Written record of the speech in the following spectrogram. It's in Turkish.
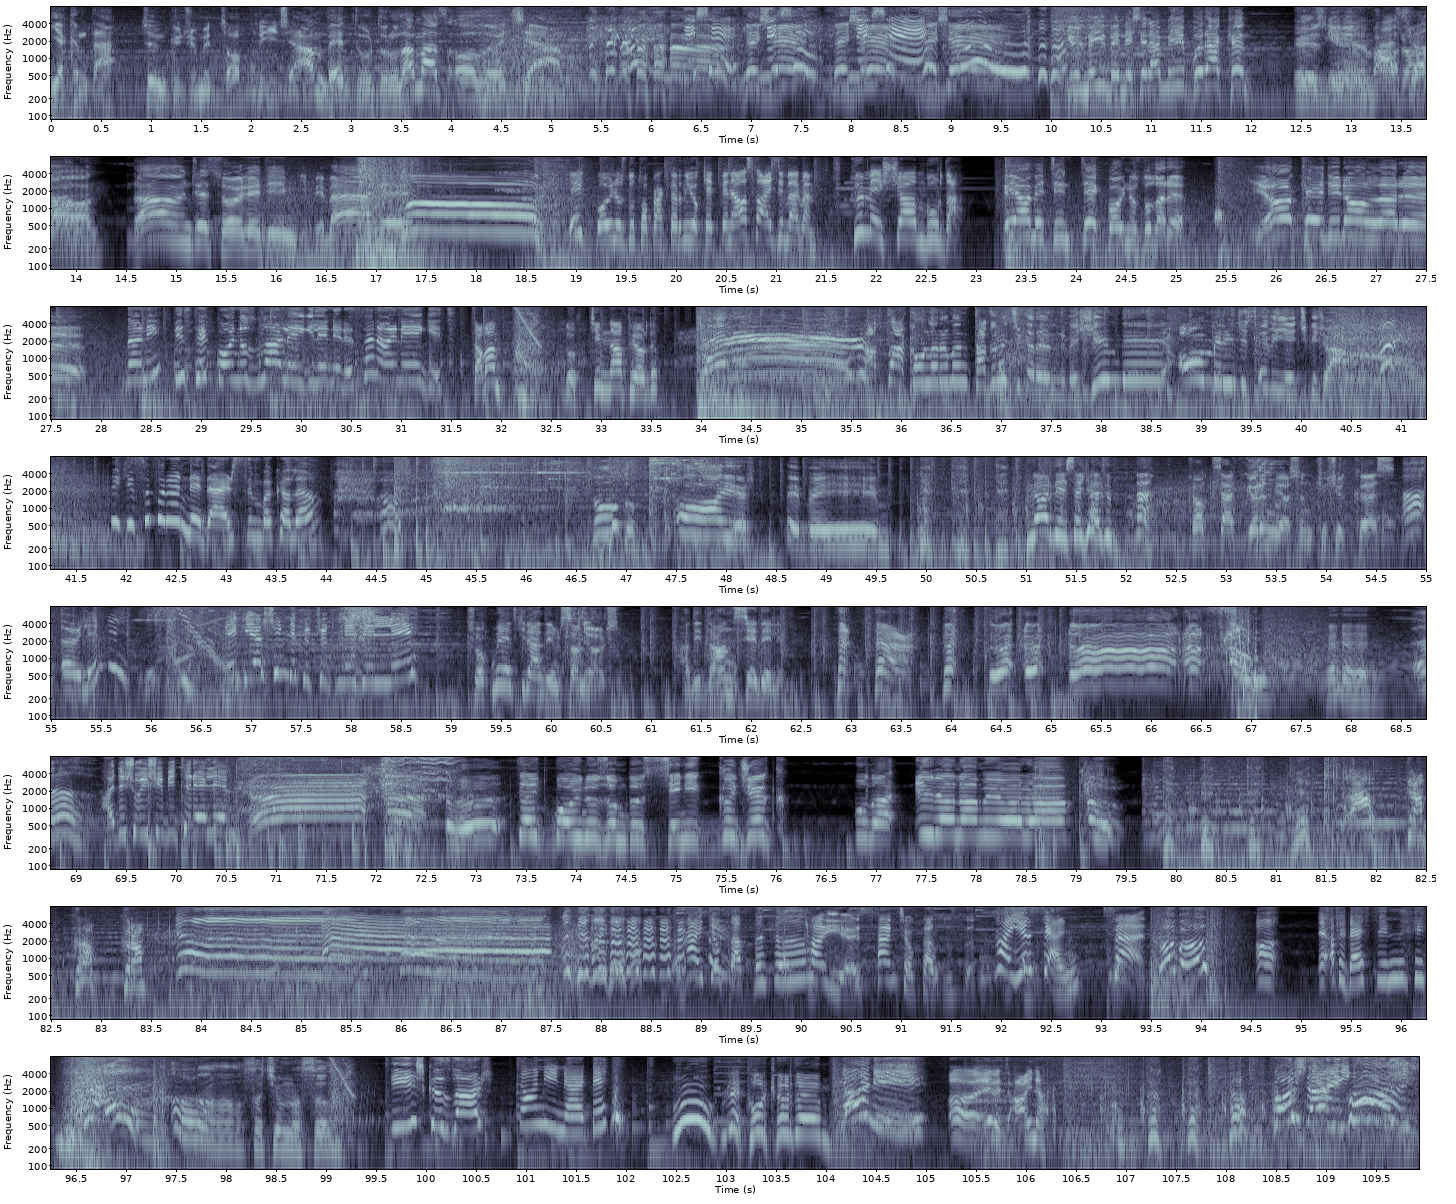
Yakında tüm gücümü toplayacağım ve durdurulamaz olacağım. Neşe! Neşe! Neşe! Neşe! Gülmeyi ve neşelenmeyi bırakın. Üzgünüm patron. Daha önce söylediğim gibi ben... Dur! Tek boynuzlu topraklarını yok etmene asla izin vermem. Tüm eşyam burada. Kıyametin tek boynuzluları. Yok edin onları. Dani, biz tek boynuzlularla ilgileniriz. Sen aynaya git. Tamam. Dur, kim ne yapıyordu? Tatlı akorlarımın tadını çıkarın ve şimdi 11. seviyeye çıkacağım. Peki sıfıra ne dersin bakalım? Ne oldu? Oh, hayır. Bebeğim. Neredeyse geldim. Heh, çok sert görünmüyorsun küçük kız. Aa öyle mi? Peki ya şimdi küçük midilli? Çok mu etkilendiğimi sanıyorsun? Hadi dans edelim. Aa, hadi şu işi bitirelim. Tek boynuzumdu seni gıcık. Buna inanamıyorum. Kramp, kramp, kramp. Ay çok tatlısın. Hayır, sen çok tatlısın. Hayır sen. Sen. Baba. Aa, e, affedersin. Aa, saçım nasıl? İyi iş kızlar. Dani nerede? Woo, rekor kırdım. Dani. Aa, evet, ayna. Koş Dani koş.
